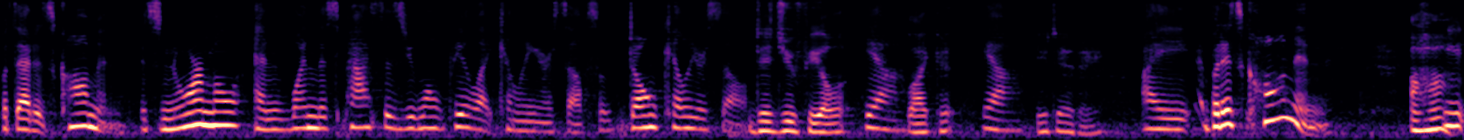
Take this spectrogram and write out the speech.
but that it's common. It's normal, and when this passes, you won't feel like killing yourself. So don't kill yourself. Did you feel Yeah. like it? Yeah. You did, eh? I, but it's common. Uh-huh. You,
